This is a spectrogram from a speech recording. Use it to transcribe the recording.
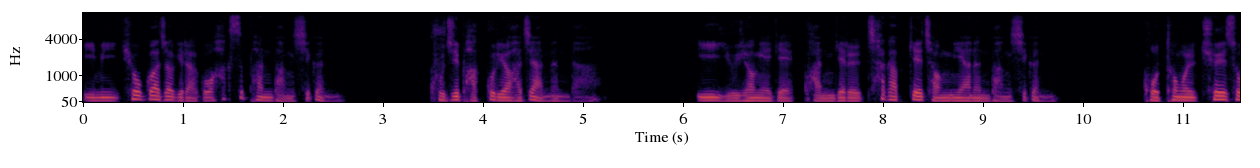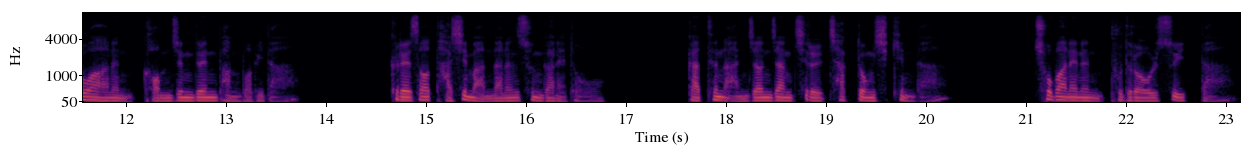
이미 효과적이라고 학습한 방식은 굳이 바꾸려 하지 않는다. 이 유형에게 관계를 차갑게 정리하는 방식은 고통을 최소화하는 검증된 방법이다. 그래서 다시 만나는 순간에도 같은 안전장치를 작동시킨다. 초반에는 부드러울 수 있다.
